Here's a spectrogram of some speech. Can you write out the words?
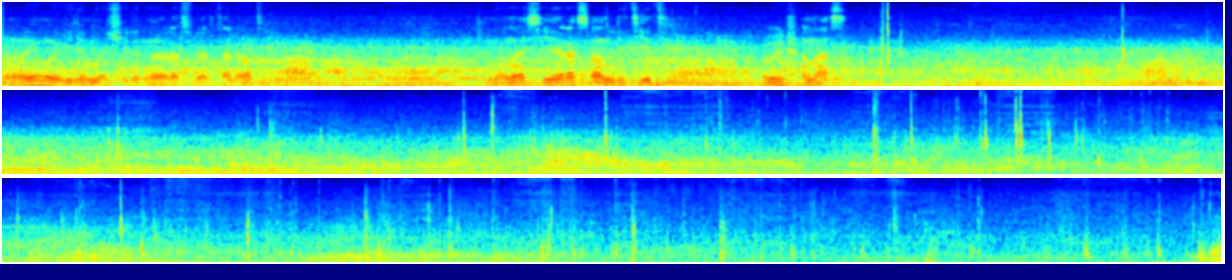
Ну и мы видим очередной раз вертолет. Но на сей раз он летит выше нас. Да,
